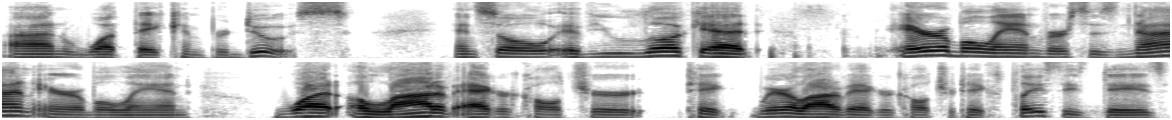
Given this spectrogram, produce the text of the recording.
on what they can produce. And so if you look at arable land versus non-arable land, what a lot of agriculture take where a lot of agriculture takes place these days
